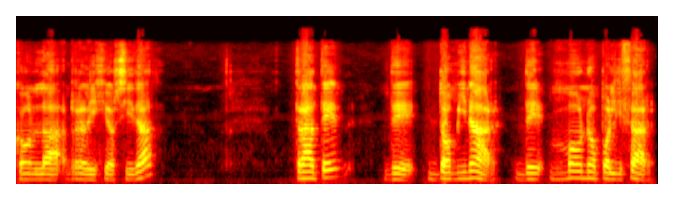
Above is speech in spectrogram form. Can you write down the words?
con la religiosidad, traten de dominar, de monopolizar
